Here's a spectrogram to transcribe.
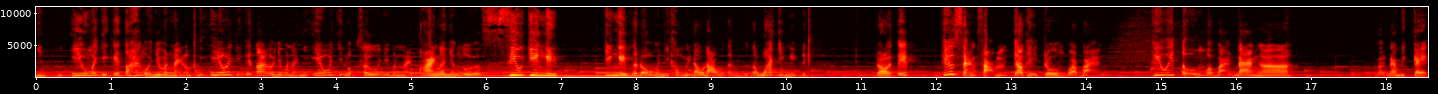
như, yêu mấy chị kế toán của như bên này nó yêu mấy chị kế toán của như bên này. Như yêu mấy chị luật sư như bên này. Toàn là những người siêu chuyên nghiệp. Chuyên nghiệp tới độ mà như không bị đau đầu tại vì người ta quá chuyên nghiệp đi. Rồi tiếp thiếu sản phẩm cho thị trường và bạn thiếu ý tưởng và bạn đang ờ, bạn đang bị kẹt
